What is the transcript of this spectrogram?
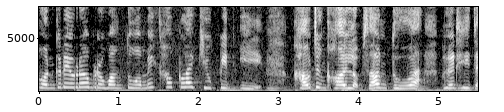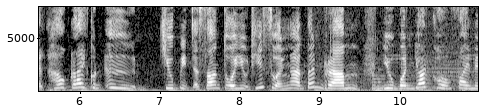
คนก็ได้เริ่มระวังตัวไม่เข้าใกล้คิวปิดอีก เขาจึงคอยหลบซ่อนตัว เพื่อที่จะเข้าใกล้คนอื่น คิวปิดจะซ่อนตัวอยู่ที่สวนงานเต้นรำอยู่บนยอดโคมไฟใน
